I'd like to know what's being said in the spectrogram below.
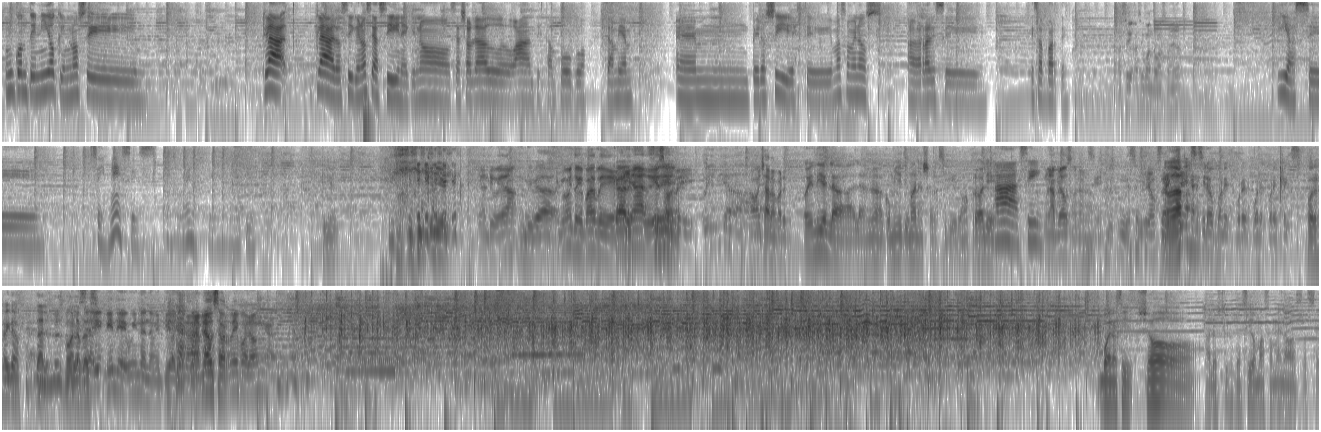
un contenido que no se... Claro, claro, sí, que no sea cine, que no se haya hablado antes tampoco, también. Em, pero sí, este, más o menos agarrar ese esa parte. ¿Hace, ¿Hace cuánto más o menos? Y hace seis meses, más o menos, que me metí. ¿Qué En la antigüedad. Antigüedad. En el momento que pagarle Claro, aguinaldo y sí. eso. Hoy en día, Vamos a echar, me parece. hoy en día es la, la nueva community manager, así que lo más probable. Ah, sí. Un aplauso, no, no. Es un quilombo. No da. No sé si lo pones por, por, por FX. Por efecto, dale, pongo el aplauso. Bien, bien de Windows 98, no, un aplauso re poronga. Bueno, sí, yo a los chicos los sigo más o menos hace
